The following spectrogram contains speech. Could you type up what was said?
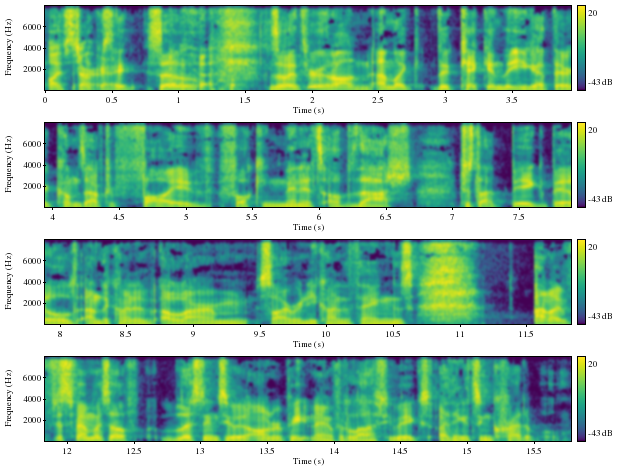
Five stars. Okay, so so I threw it on, and like the kick in that you get there comes after five fucking minutes of that, just that big build and the kind of alarm sireny kind of things. And I've just found myself listening to it on repeat now for the last few weeks. I think it's incredible.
